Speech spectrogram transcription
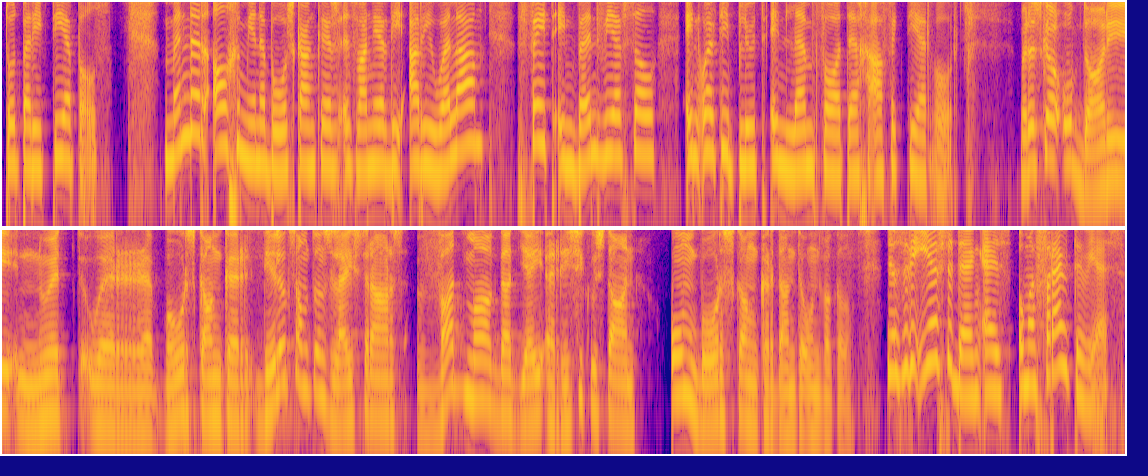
tot by die tepels. Minder algemene borskankers is wanneer die areola, vet en bindweefsel en ook die bloed en limfate geaffekteer word. Mariska op daardie noot oor borskanker, deel ook saam met ons luisteraars, wat maak dat jy 'n risiko staan om borskanker dan te ontwikkel? Ja, so die eerste ding is om 'n vrou te wees.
